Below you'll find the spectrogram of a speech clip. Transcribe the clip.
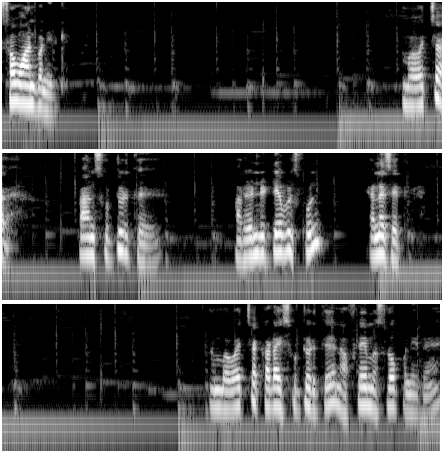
ஸ்டவ் ஆன் பண்ணியிருக்கேன். நம்ம வச்ச பேன் சுட்டெடுத்து நான் ரெண்டு டேபிள் ஸ்பூன் எண்ணெய் சேர்த்துக்கிறேன். நம்ம வச்ச கடாய் சுட்டெடுத்து நான் ஃப்ளேமை ஸ்லோ பண்ணிடுறேன்.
